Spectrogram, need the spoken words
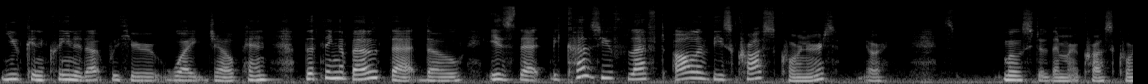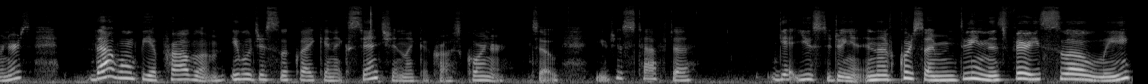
you can clean it up with your white gel pen. The thing about that, though, is that because you've left all of these cross corners, or most of them are cross corners, that won't be a problem. It will just look like an extension, like a cross corner. So you just have to get used to doing it. And of course, I'm doing this very slowly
